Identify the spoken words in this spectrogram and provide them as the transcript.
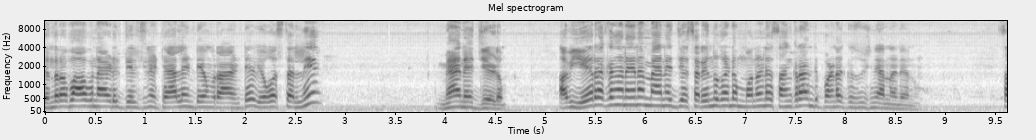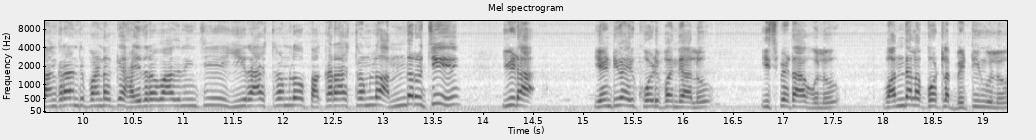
చంద్రబాబు నాయుడుకి తెలిసిన టాలెంట్ ఏమరా అంటే వ్యవస్థల్ని మేనేజ్ చేయడం. అవి ఏ రకంగానైనా మేనేజ్ చేస్తారు. ఎందుకంటే మొన్ననే సంక్రాంతి పండగకి చూసినాను నేను. సంక్రాంతి పండగకి హైదరాబాద్ నుంచి ఈ రాష్ట్రంలో పక్క రాష్ట్రంలో అందరు వచ్చి ఈడ ఏంటివి అవి కోడి పందాలు ఇసుపెటాకులు వందల కోట్ల బెట్టింగులు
